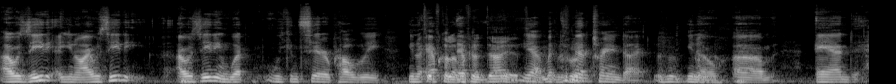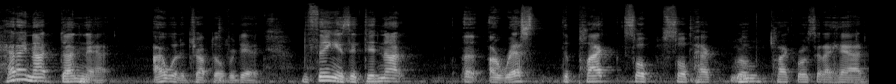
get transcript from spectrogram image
I was eating. You know, I was eating. I was eating what we consider probably you know typical diet. Yeah, mm-hmm. Mediterranean diet. Mm-hmm. You know, um, and had I not done that, I would have dropped over dead. The thing is, it did not uh, arrest the plaque slow slow plaque, mm-hmm. plaque growth that I had,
